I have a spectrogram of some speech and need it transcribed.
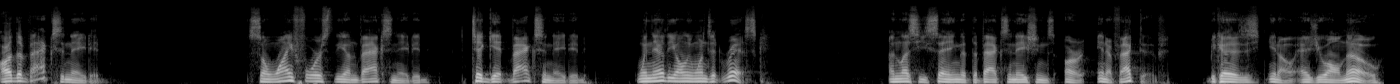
are the vaccinated. So why force the unvaccinated to get vaccinated when they're the only ones at risk? Unless he's saying that the vaccinations are ineffective. Because, you know, as you all know,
